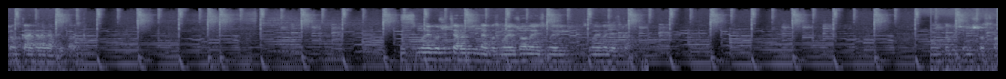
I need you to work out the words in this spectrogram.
Śląska Akademia Piłkarska. Mojego życia rodzinnego, z mojej żony i z, moich, z mojego dziecka. Zdobycie mistrzostwa.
